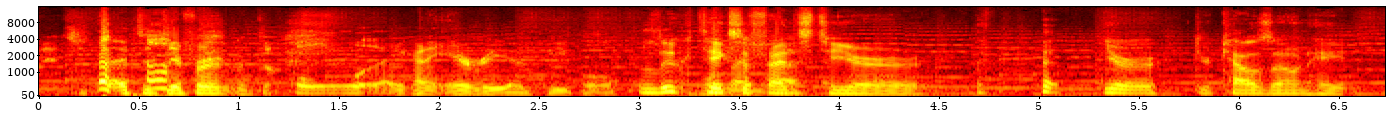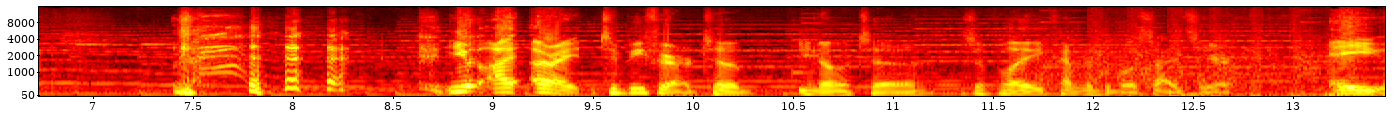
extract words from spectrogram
that's, that's a different, it's a whole uh, like, kind of area of people. Luke takes offense to your your your calzone hate. You, I, all right. To be fair, to you know, to to play kind of the both sides here, a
